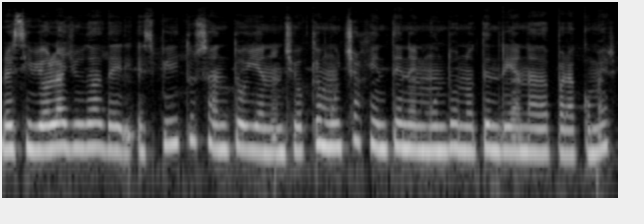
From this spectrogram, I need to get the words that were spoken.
recibió la ayuda del Espíritu Santo y anunció que mucha gente en el mundo no tendría nada para comer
